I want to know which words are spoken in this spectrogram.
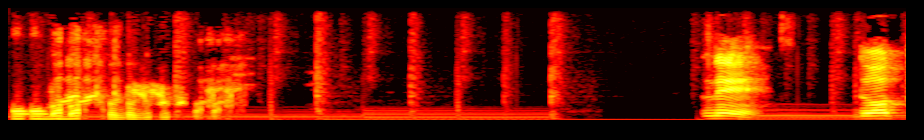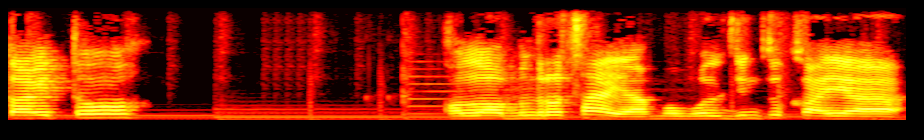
mobile bagaimana Nih, Dota itu kalau menurut saya Mobile Legends tuh kayak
